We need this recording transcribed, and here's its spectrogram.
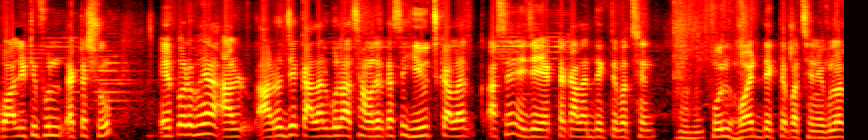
কোয়ালিটিফুল একটা শু এরপরে ভাইয়া আর আরও যে কালারগুলো আছে আমাদের কাছে হিউজ কালার আছে এই যে একটা কালার দেখতে পাচ্ছেন ফুল হোয়াইট দেখতে পাচ্ছেন এগুলোর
